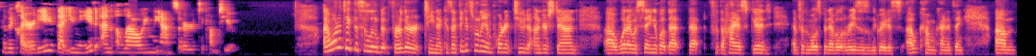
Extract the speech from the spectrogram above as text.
for the clarity that you need and allowing the answer to come to you. I want to take this a little bit further, Tina, because I think it's really important too to understand uh, what I was saying about that that for the highest good and for the most benevolent reasons and the greatest outcome kind of thing. Um,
